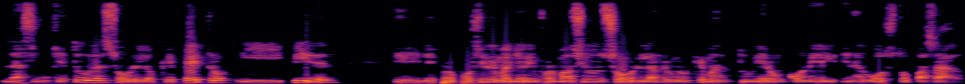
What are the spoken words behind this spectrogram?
las inquietudes sobre lo que Petro y piden le proporcione mayor información sobre la reunión que mantuvieron con él en agosto pasado.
